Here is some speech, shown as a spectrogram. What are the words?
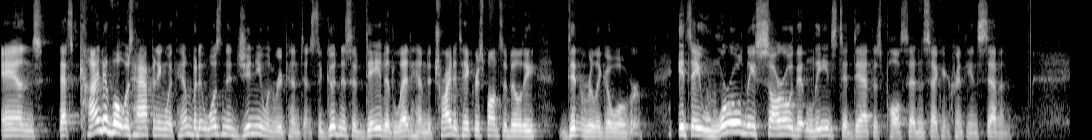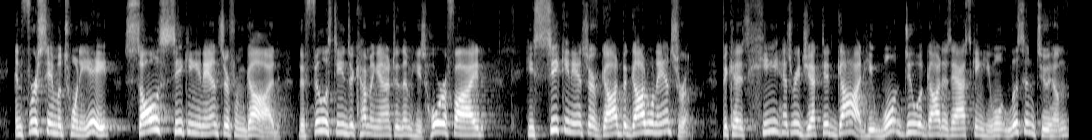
And that's kind of what was happening with him, but it wasn't a genuine repentance. The goodness of David led him to try to take responsibility, didn't really go over. It's a worldly sorrow that leads to death, as Paul said in 2 Corinthians 7. In 1 Samuel 28, Saul is seeking an answer from God. The Philistines are coming after them. He's horrified. He's seeking an answer of God, but God won't answer him because he has rejected God. He won't do what God is asking, he won't listen to him,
